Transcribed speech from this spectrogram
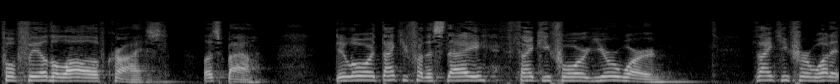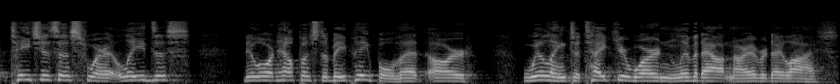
fulfill the law of Christ. Let's bow. Dear Lord, thank you for this day. Thank you for your word. Thank you for what it teaches us, where it leads us. Dear Lord, help us to be people that are willing to take your word and live it out in our everyday lives.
